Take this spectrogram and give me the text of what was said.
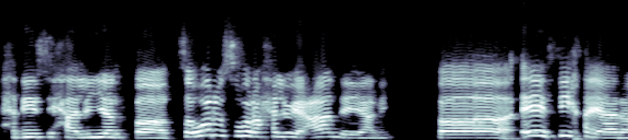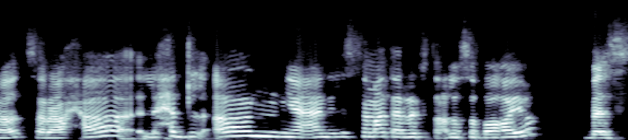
حديثة حاليا فتصوروا صورة حلوة عادي يعني. فايه في خيارات صراحة. لحد الآن يعني لسه ما تعرفت على صبايا بس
